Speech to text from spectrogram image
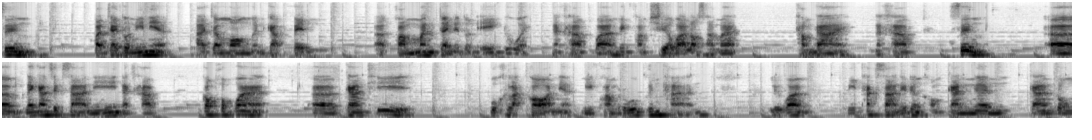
ซึ่งปัจจัยตัวนี้เนี่ยอาจจะมองเหมือนกับเป็นความมั่นใจในตนเองด้วยนะครับ ว่าเป็นความเชื่อว่าเราสามารถทำได้นะครับ ซึ่งในการศึกษานี้นะครับ ก็พบว่าการที่บุคลากรเนี่ยมีความรู้พื้นฐาน หรือว่ามีทักษะในเรื่องของการเงิน การลง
